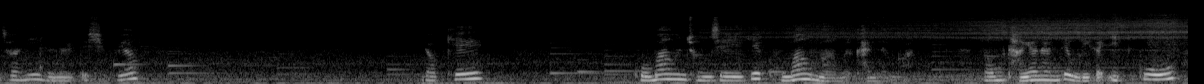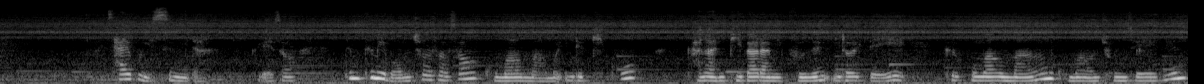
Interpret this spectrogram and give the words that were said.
천천히 눈을 뜨시고요. 이렇게 고마운 존재에게 고마운 마음을 갖는 것. 너무 당연한데 우리가 잊고 살고 있습니다. 그래서 틈틈이 멈춰서서 고마운 마음을 일으키고 강한 비바람이 부는 이럴 때에 그 고마운 마음, 고마운 존재는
